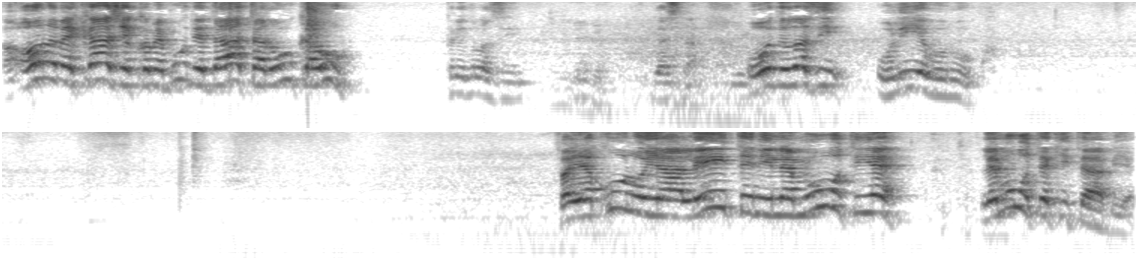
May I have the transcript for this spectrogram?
A ono me kaže, ko me bude data ruka u, prije dolazi desna. Ovdje dolazi u lijevu ruku. fa yakulu ya laitani lamutiya lamut kitabiyya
